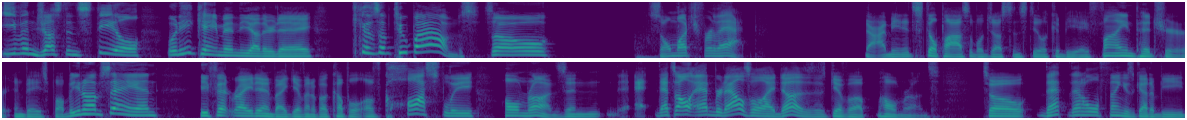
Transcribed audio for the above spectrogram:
Even Justin Steele, when he came in the other day, gives up two bombs. So, so much for that. Now, I mean, it's still possible Justin Steele could be a fine pitcher in baseball, but you know what I'm saying? He fit right in by giving up a couple of costly home runs. And eh, that's all Adbert Alzolay does is give up home runs. So that that whole thing has got to be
